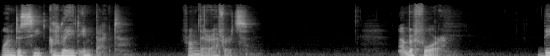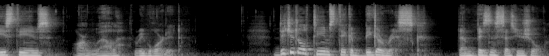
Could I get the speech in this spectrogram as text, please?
want to see great impact from their efforts. Number four, these teams are well rewarded. Digital teams take a bigger risk than business as usual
